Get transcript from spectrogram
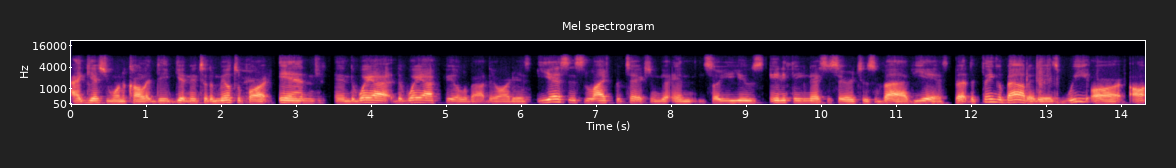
i guess you want to call it deep getting into the mental part. And and the way i the way i feel about the art is yes it's life protection and so you use anything necessary to survive yes. But the thing about it is we are uh,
